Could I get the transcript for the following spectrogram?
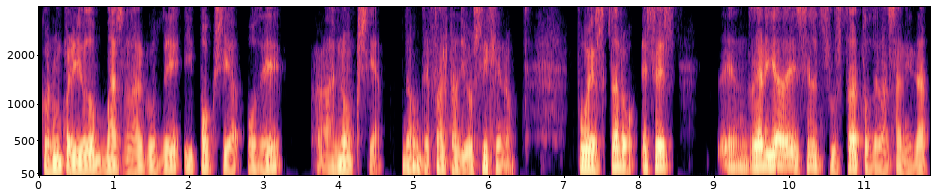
con un periodo más largo de hipoxia o de anoxia, ¿no? de falta de oxígeno. Pues claro, eso es, en realidad es el sustrato de la sanidad.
